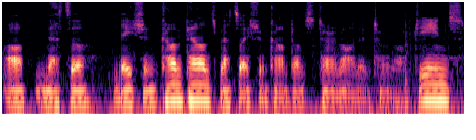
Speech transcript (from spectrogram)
of methylation compounds. Methylation compounds turn on and turn off genes.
